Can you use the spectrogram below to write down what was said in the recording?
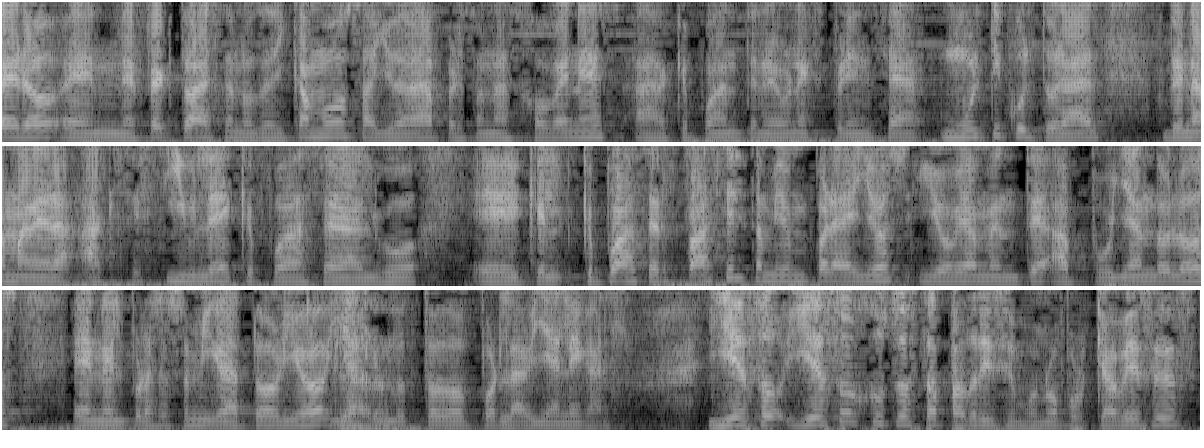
Pero en efecto a eso nos dedicamos, a ayudar a personas jóvenes a que puedan tener una experiencia multicultural de una manera accesible, que pueda ser algo eh, que, que pueda ser fácil también para ellos y obviamente apoyándolos en el proceso migratorio y haciendo todo por la vía legal. Y eso, y eso justo está padrísimo, ¿no? Porque a veces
